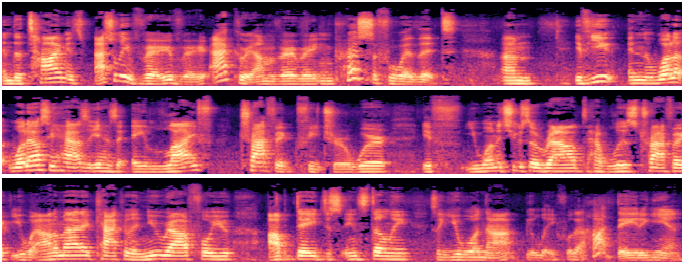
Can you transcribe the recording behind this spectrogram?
And the time is actually very, very accurate. I'm very, very impressed with it. Um, if you and what what else it has? It has a live traffic feature where if you want to choose a route to have less traffic, it will automatically calculate a new route for you, update just instantly, so you will not be late for that hot date again.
